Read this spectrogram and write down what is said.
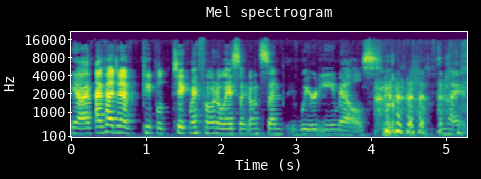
Yeah, I've, I've had to have people take my phone away so I don't send weird emails in the middle of the night.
